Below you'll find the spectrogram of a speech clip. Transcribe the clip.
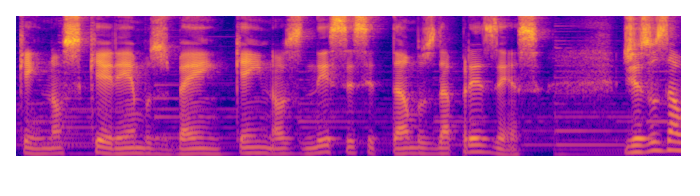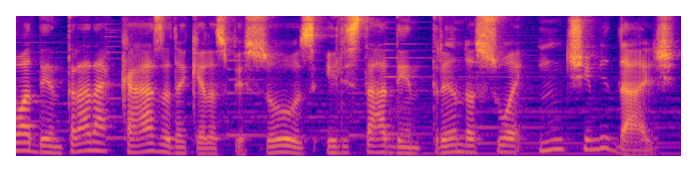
quem nós queremos bem, quem nós necessitamos da presença. Jesus, ao adentrar a casa daquelas pessoas, ele está adentrando a sua intimidade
